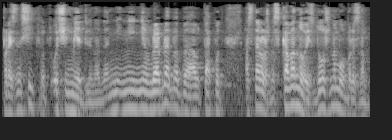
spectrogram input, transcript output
произносить вот очень медленно, да, не, не, не а вот так вот осторожно, с кованой, с должным образом.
